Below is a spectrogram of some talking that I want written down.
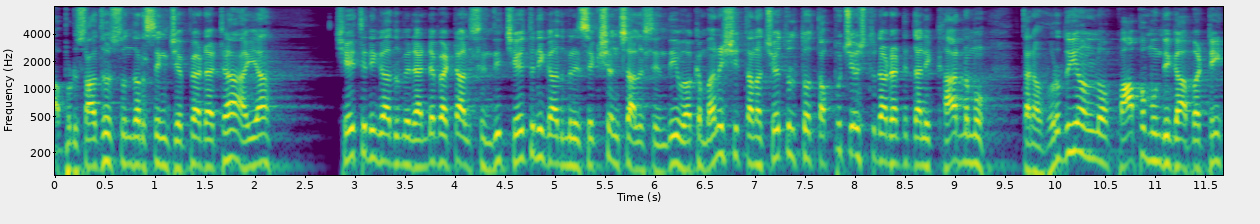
అప్పుడు సాధు సుందర్ సింగ్ చెప్పాడట అయ్యా చేతిని కాదు మీరు ఎండబెట్టాల్సింది చేతిని కాదు మీరు శిక్షించాల్సింది. ఒక మనిషి తన చేతులతో తప్పు చేస్తున్నాడంటే దానికి కారణము తన హృదయంలో పాపం ఉంది కాబట్టి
